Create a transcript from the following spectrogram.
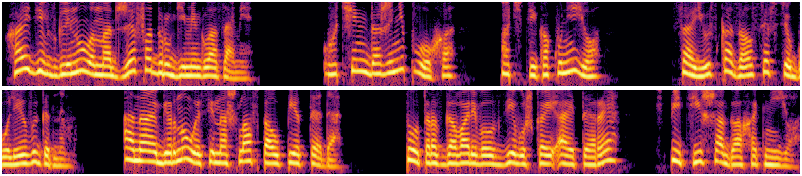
Хайди взглянула на Джеффа другими глазами. «Очень даже неплохо почти как у нее. Союз казался все более выгодным. Она обернулась и нашла в толпе Теда. Тот разговаривал с девушкой Айтере в пяти шагах от нее.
